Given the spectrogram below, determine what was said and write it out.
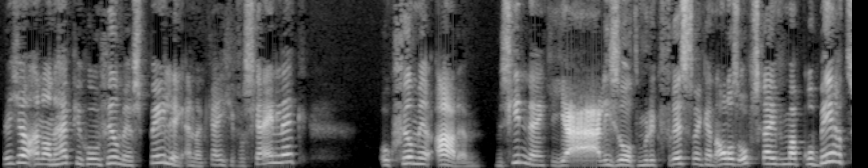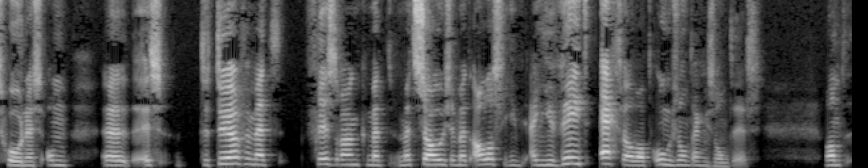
Weet je wel? En dan heb je gewoon veel meer speling. En dan krijg je waarschijnlijk ook veel meer adem. Misschien denk je, ja, Lieslot, moet ik fris drinken en alles opschrijven. Maar probeer het gewoon eens om uh, eens te turven met frisdrank, met, met saus en met alles. En je weet echt wel wat ongezond en gezond is. Want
